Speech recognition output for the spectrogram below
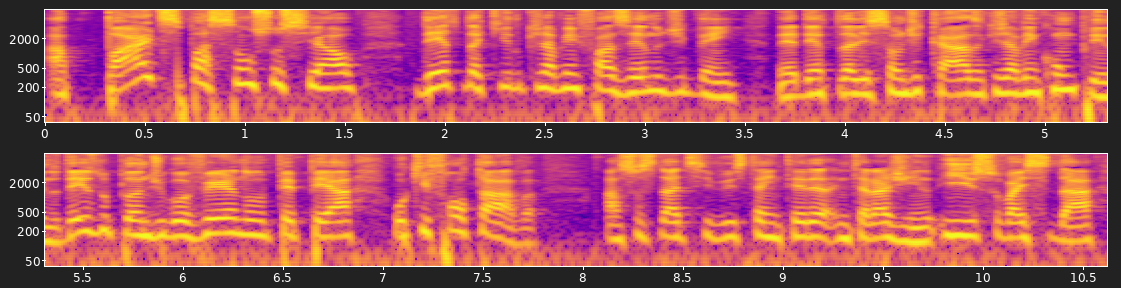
a participação social dentro daquilo que já vem fazendo de bem, né? dentro da lição de casa que já vem cumprindo, desde o plano de governo, no PPA, o que faltava a sociedade civil está interagindo. E isso vai se dar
